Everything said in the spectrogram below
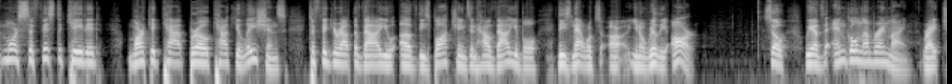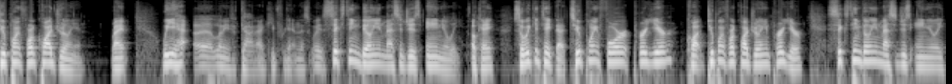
more sophisticated market cap bro calculations to figure out the value of these blockchains and how valuable these networks are, you know, really are. So we have the end goal number in mind, right? 2.4 quadrillion, right? We ha- uh, let me God, I keep forgetting this. 16 billion messages annually. Okay, so we can take that 2.4 per year, 2.4 quadrillion per year, 16 billion messages annually,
